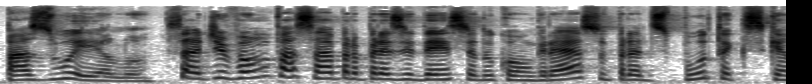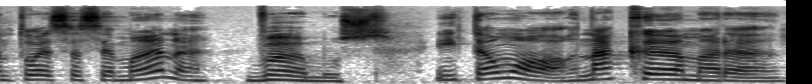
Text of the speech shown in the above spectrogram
pazuelo. Sadi, vamos passar para a presidência do Congresso para a disputa que esquentou essa semana? Vamos. Então, ó, na Câmara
